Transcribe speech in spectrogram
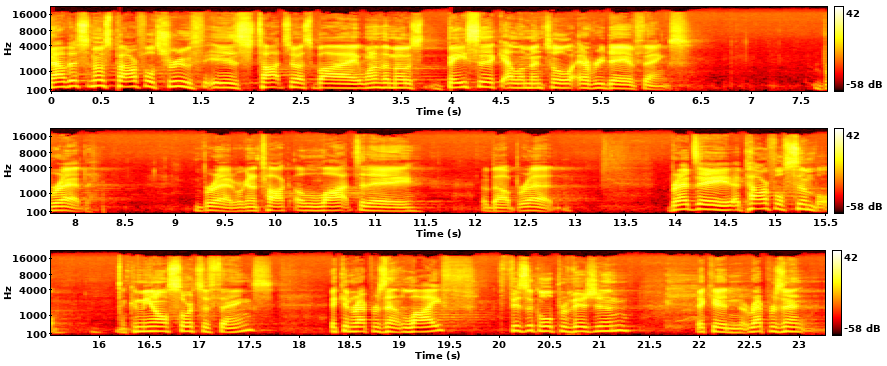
Now, this most powerful truth is taught to us by one of the most basic, elemental, everyday of things bread. Bread. We're going to talk a lot today about bread. Bread's a, a powerful symbol. It can mean all sorts of things. It can represent life, physical provision. It can represent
